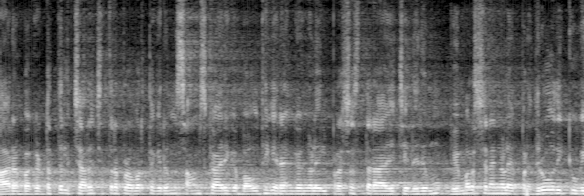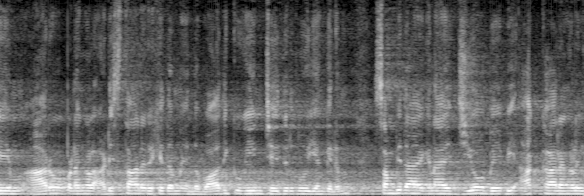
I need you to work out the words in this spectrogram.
ആരംഭഘട്ടത്തിൽ ചലച്ചിത്ര പ്രവർത്തകരും സാംസ്കാരിക ബൗദ്ധിക രംഗങ്ങളിൽ പ്രശസ്തരായ ചിലരും വിമർശനങ്ങളെ പ്രതിരോധിക്കുകയും ആരോപണങ്ങൾ അടിസ്ഥാനരഹിതം എന്ന് വാദിക്കുകയും ചെയ്തിരുന്നു എങ്കിലും സംവിധായകനായ ജിയോ ബേബി അക്കാലങ്ങളിൽ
